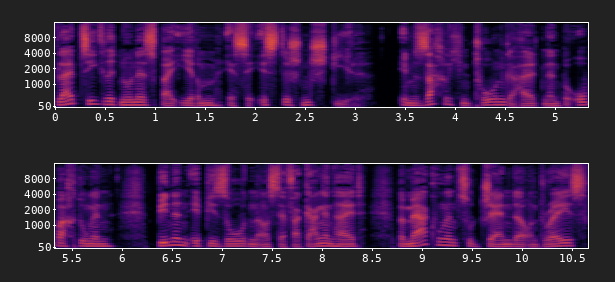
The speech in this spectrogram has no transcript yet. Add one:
bleibt Sigrid Nunes bei ihrem essayistischen Stil. Im sachlichen Ton gehaltenen Beobachtungen, Binnenepisoden aus der Vergangenheit, Bemerkungen zu Gender und Race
